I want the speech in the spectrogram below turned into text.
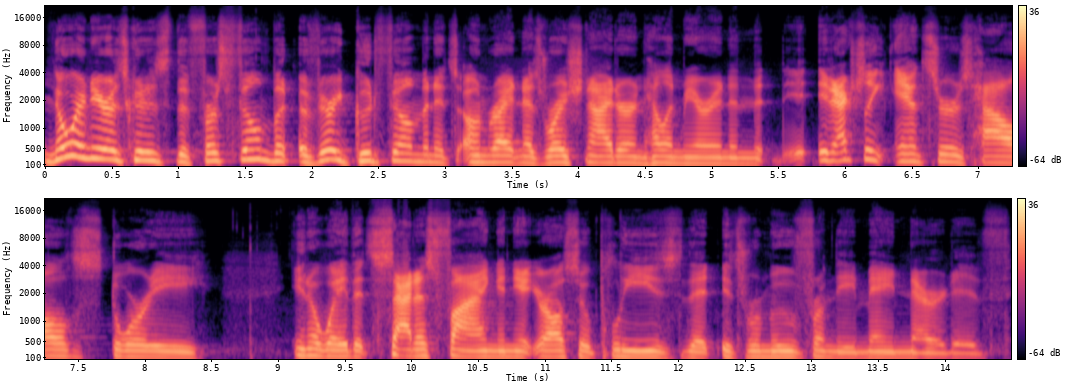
nowhere near as good as the first film, but a very good film in its own right, and has Roy Scheider and Helen Mirren, and it, it actually answers Hal's story in a way that's satisfying, and yet you're also pleased that it's removed from the main narrative.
